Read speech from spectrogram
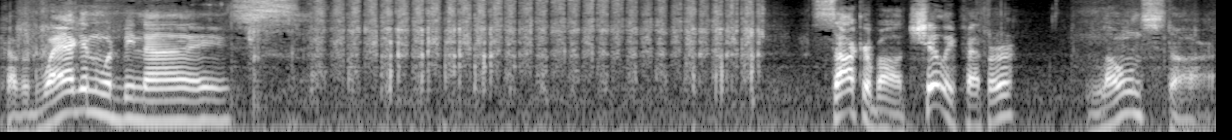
Covered wagon would be nice. Soccer ball, chili pepper, Lone Star.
